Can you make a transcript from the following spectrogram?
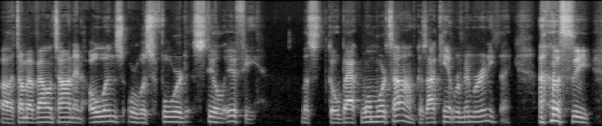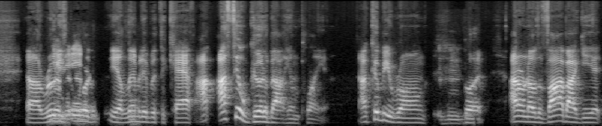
uh, talking about Valentine and Owens, or was Ford still iffy? Let's go back one more time because I can't remember anything. Let's see. Uh, Rudy Limited. Ford, yeah, limited with the calf. I, I feel good about him playing. I could be wrong, Mhm. but I don't know. The vibe I get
